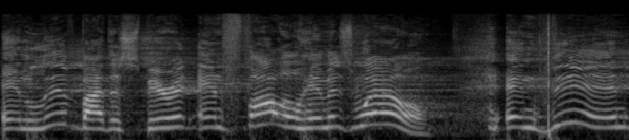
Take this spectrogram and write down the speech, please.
and live by the Spirit and follow Him as well. And then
